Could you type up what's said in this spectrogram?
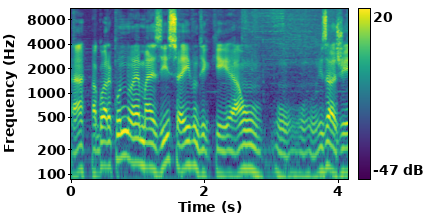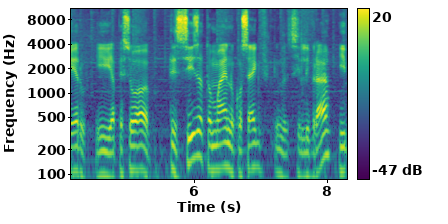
Tá? Agora, quando não é mais isso, aí de que há um, um, um exagero e a pessoa precisa tomar e não consegue se livrar e,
